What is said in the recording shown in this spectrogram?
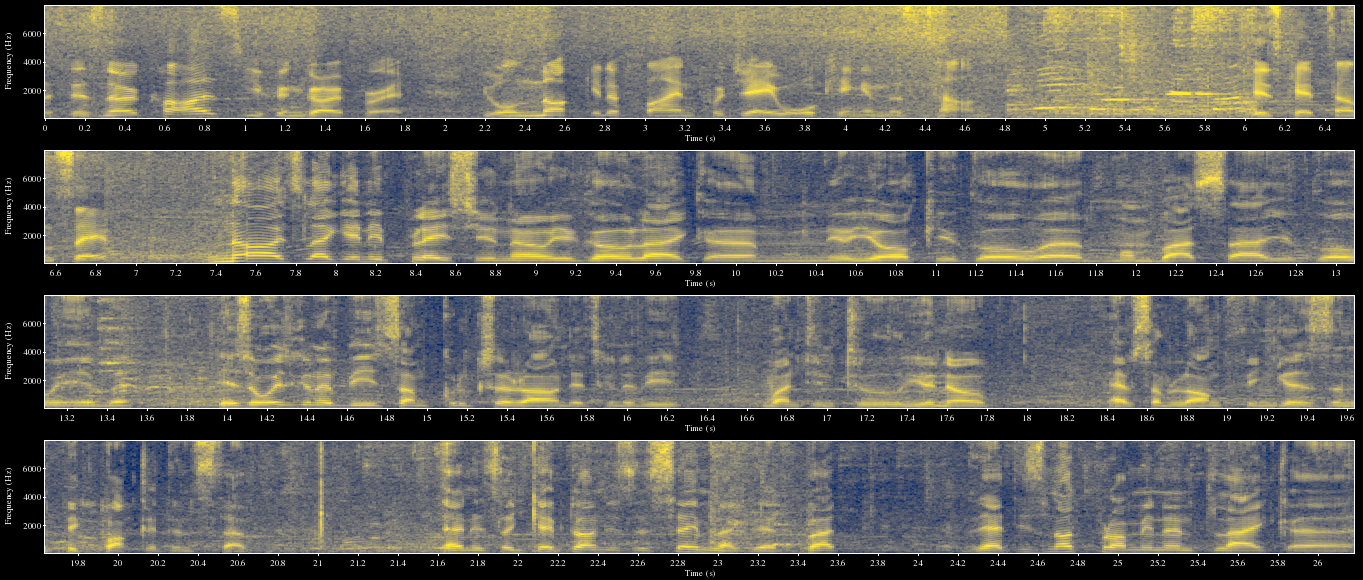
If there's no cars, you can go for it. You will not get a fine for jaywalking in this town. Is Cape Town safe? No, it's like any place, you know. You go like um, New York, you go uh, Mombasa, you go wherever. There's always going to be some crooks around that's going to be wanting to, you know, have some long fingers and pickpocket and stuff. And it's in Cape Town, it's the same like that. But that is not prominent like uh,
